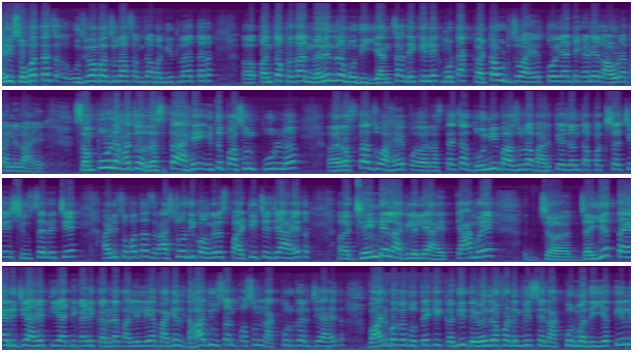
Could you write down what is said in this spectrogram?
आणि सोबतच उजव्या बाजूला समजा बघितलं तर पंतप्रधान नरेंद्र मोदी यांचा देखील एक मोठा कटआउट जो आहे तो या ठिकाणी लावण्यात आलेला आहे. संपूर्ण हा जो रस्ता आहे इथपासून पूर्ण रस्ता जो आहे रस्त्याच्या दोन्ही बाजूला भारतीय जनता पक्षाचे शिवसेनेचे आणि सोबतच राष्ट्रवादी काँग्रेस पार्टीचे जे आहेत झेंडे लागलेले आहेत. त्यामुळे ज- जय्यत तयारी जी आहे ती या ठिकाणी करण्यात आलेली आहे. मागील दहा दिवसांपासून नागपूरकर जे आहेत वाट बघत होते की कधी देवेंद्र फडणवीस हे नागपूरमध्ये येतील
